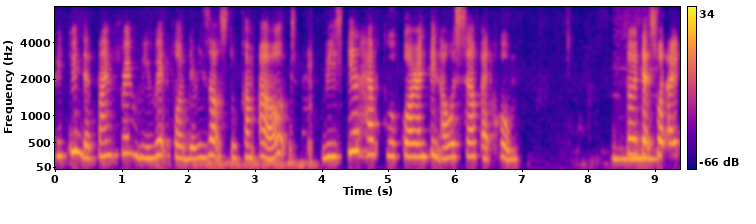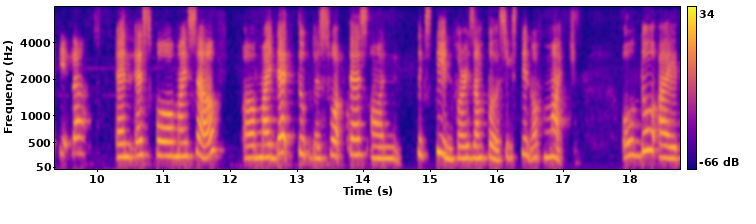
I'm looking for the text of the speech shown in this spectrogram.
between the time frame we wait for the results to come out, we still have to quarantine ourselves at home. So that's what I did lah. And as for myself, uh, my dad took the swab test on 16, for example, 16 of March. Although I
